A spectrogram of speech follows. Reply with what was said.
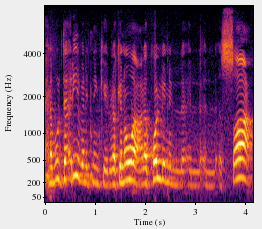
إحنا بنقول تقريبا 2 كيلو لكن هو على كل ال- ال- ال- الصاع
